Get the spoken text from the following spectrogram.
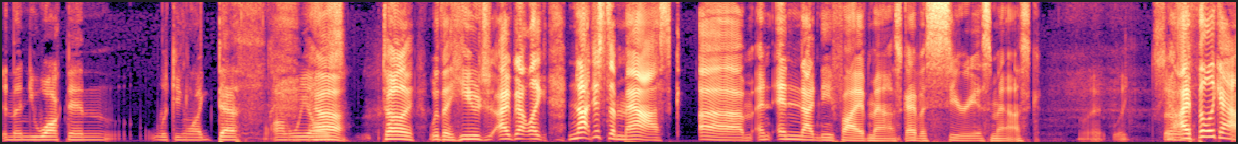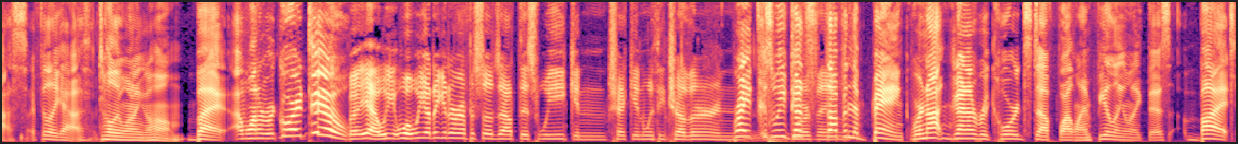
And then you walked in looking like death on wheels. Yeah, totally. With a huge, I've got like not just a mask, um, an N95 mask. I have a serious mask. Like- Like so. I feel like ass. I feel like ass. I totally want to go home, but I want to record too. but yeah, we well we got to get our episodes out this week and check in with each other and Right, because we've got stuff thing. in the bank. We're not gonna record stuff while I'm feeling like this, but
